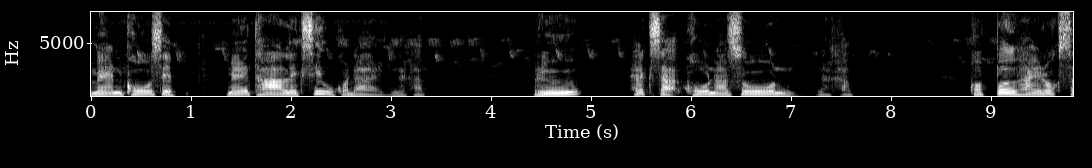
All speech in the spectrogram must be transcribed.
แมนโคเซปเมทาเล็กซิลก็ได้นะครับ หรือเฮกซาโคนาโซนนะครับคอปเปอร์ไฮดรอกไซ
